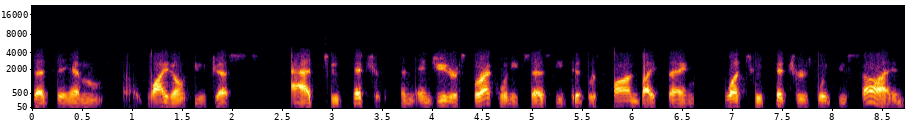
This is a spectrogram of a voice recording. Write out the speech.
said to him, "Why don't you just add two pitchers?" And, and Jeter's correct when he says he did respond by saying, "What two pitchers would you sign?"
